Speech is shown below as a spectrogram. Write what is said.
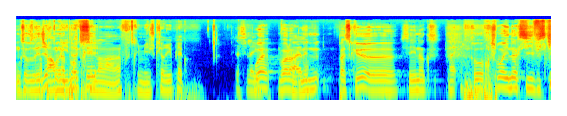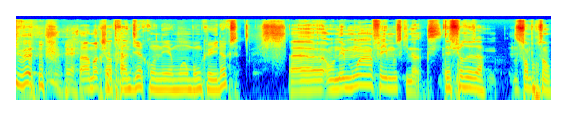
Donc ça voudrait dire qu'on a rien à foutre, il met juste le replay quoi. Là. Ouais, voilà. Ouais, mais parce que euh, c'est Inox. Ouais. Franchement, Inox, il fait ce qu'il veut. ça va T'es marcher. en train de dire qu'on est moins bon que Inox Euh, on est moins famous qu'Inox. T'es sûr de ça 100%.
